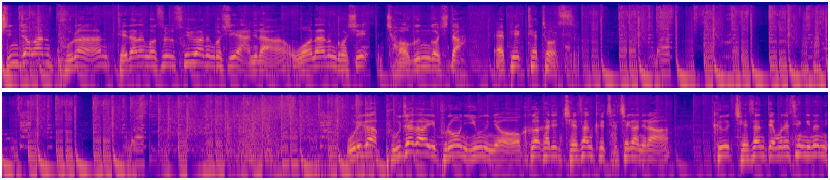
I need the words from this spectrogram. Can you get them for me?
진정한 부란 대단한 것을 소유하는 것이 아니라 원하는 것이 적은 것이다 에픽테토스 우리가 부자가 이 부러운 이유는요, 그가 가진 재산 그 자체가 아니라 그 재산 때문에 생기는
